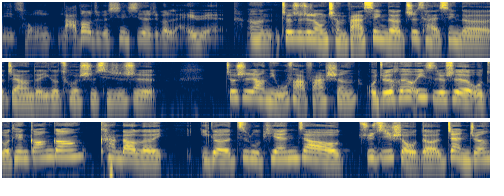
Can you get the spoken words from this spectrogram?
你从拿到这个信息的这个来源。嗯，就是这种惩罚性的、制裁性的这样的一个措施，其实是就是让你无法发声。我觉得很有意思，就是我昨天刚刚看到了一个纪录片，叫《狙击手的战争》。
